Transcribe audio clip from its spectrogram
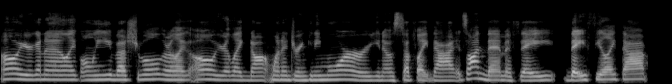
oh you're gonna like only eat vegetables or like oh you're like not want to drink anymore or you know stuff like that. It's on them if they they feel like that.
